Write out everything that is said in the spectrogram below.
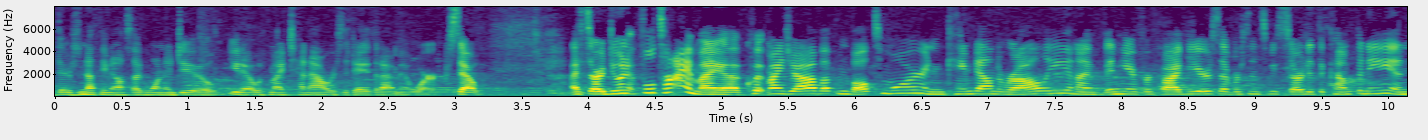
there's nothing else I'd want to do, you know, with my 10 hours a day that I'm at work. So I started doing it full time. I uh, quit my job up in Baltimore and came down to Raleigh, and I've been here for five years ever since we started the company, and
